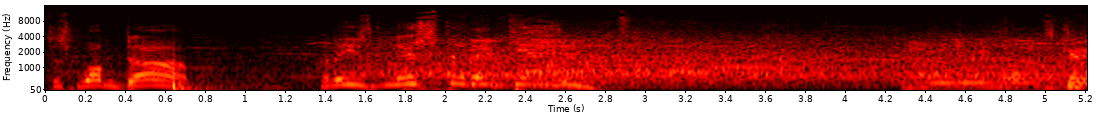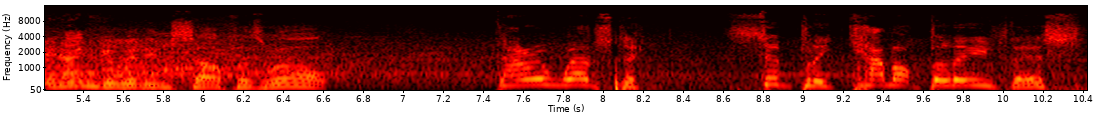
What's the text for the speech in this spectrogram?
Just one dart. And he's missed it again. He's getting angry with himself as well. Darren Webster simply cannot believe this.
